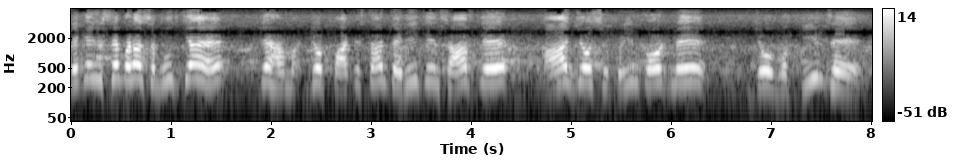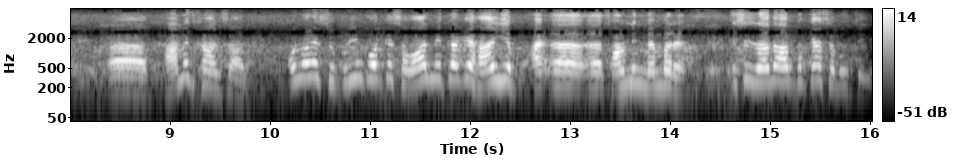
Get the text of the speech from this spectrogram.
लेकिन इससे बड़ा सबूत क्या है कि हम, जो पाकिस्तान तहरीक इंसाफ के आज जो सुप्रीम कोर्ट में जो वकील थे हामिद खान साहब, उन्होंने सुप्रीम कोर्ट के सवाल में कहा कि हाँ ये फाउंडिंग मेंबर है। इससे ज़्यादा आपको क्या सबूत चाहिए?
